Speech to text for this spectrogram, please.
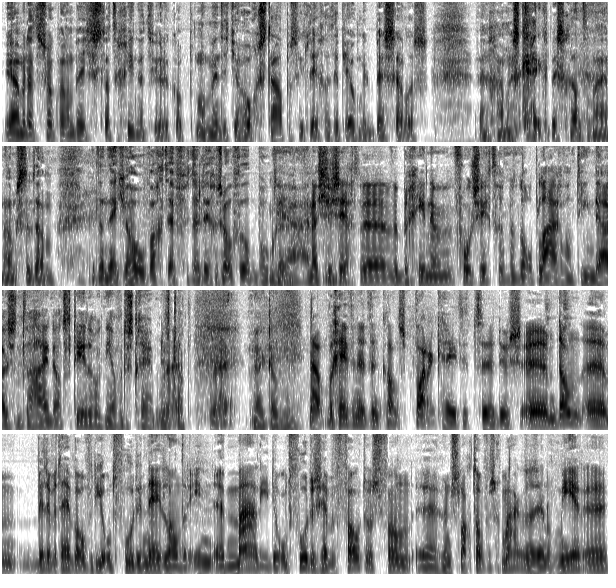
Ja, maar dat is ook wel een beetje strategie natuurlijk. Op het moment dat je hoge stapels ziet liggen, dat heb je ook met bestsellers. Uh, ga maar eens kijken bij Scheltema in Amsterdam. Dan denk je, oh, wacht even, er liggen zoveel boeken. Ja, en als je zegt, we, we beginnen voorzichtig met een oplage van 10.000... dan haal je de adverteerder ook niet over de streep. Dus nee, dat nee. werkt ook niet. Nou, we geven het een kans. Park heet het uh, dus. Uh, dan willen we het hebben over die ontvoerde Nederlander in Mali. De ontvoerders hebben foto's van hun slachtoffers gemaakt. Er zijn nog meer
